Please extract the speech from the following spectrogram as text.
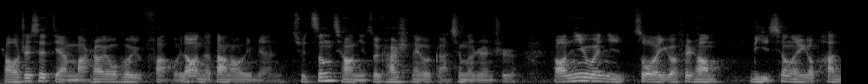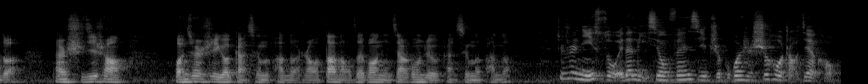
然后这些点马上又会返回到你的大脑里面去增强你最开始那个感性的认知。然后你以为你做了一个非常理性的一个判断，但实际上完全是一个感性的判断，然后大脑在帮你加工这个感性的判断。就是你所谓的理性分析，只不过是事后找借口。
